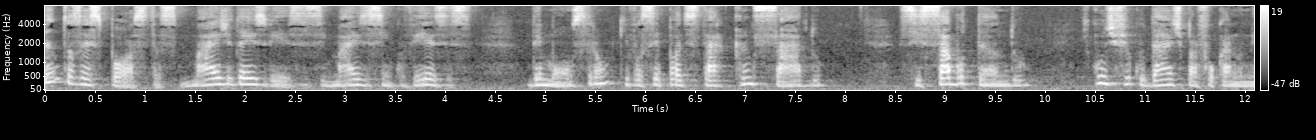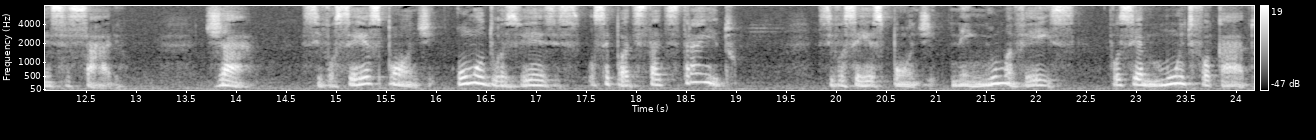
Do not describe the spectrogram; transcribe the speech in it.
tanto as respostas mais de 10 vezes e mais de 5 vezes demonstram que você pode estar cansado, se sabotando e com dificuldade para focar no necessário. Já se você responde uma ou duas vezes, você pode estar distraído. Se você responde nenhuma vez, você é muito focado.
